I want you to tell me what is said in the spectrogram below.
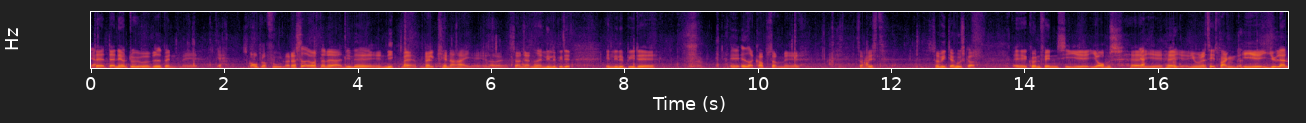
Ja. der, der nævnte du jo vedbænden med Ja. skovblåfugl, og der sidder jo også den der lille øh, Nigma valkenaria, eller sådan der den hedder, en lille bitte, en lille bitte øh, æderkop, som, øh, som vist så vidt jeg husker, øh, kun findes i, øh, i Aarhus, her, ja. i, her i, i Universitetsparken i, i Jylland.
